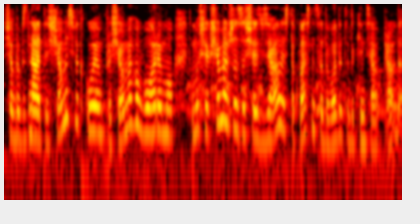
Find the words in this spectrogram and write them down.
щоб знати, що ми святкуємо, про що ми говоримо. Тому що якщо ми вже за щось взялись, то класно це доводити до кінця, правда?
